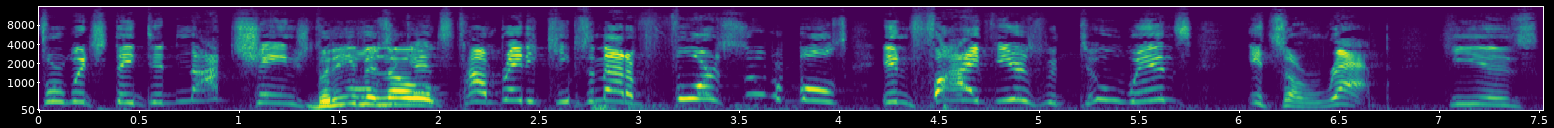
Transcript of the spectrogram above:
for which they did not change the But rules even though- against Tom Brady keeps him out of four Super Bowls in five years with two wins, it's a wrap. He is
